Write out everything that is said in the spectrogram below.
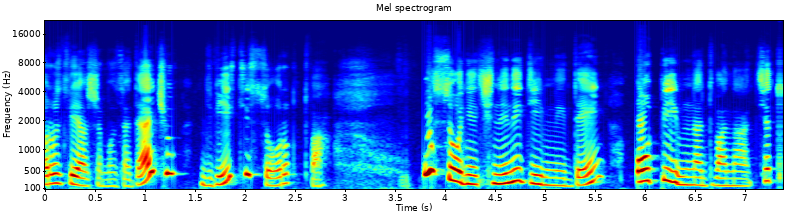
Розв'яжемо задачу 242. У сонячний недільний день о пів на 12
